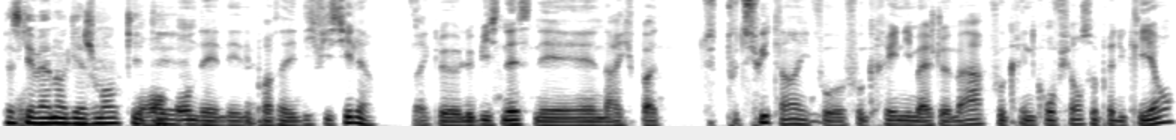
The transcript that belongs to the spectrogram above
Parce qu'il y avait un engagement qui on était... rencontre des, des, des années difficiles. C'est vrai que le, le business n'arrive pas tout, de suite. Hein. Il faut, faut créer une image de marque, il faut créer une confiance auprès du client.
